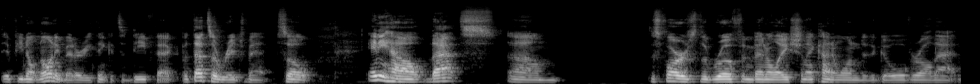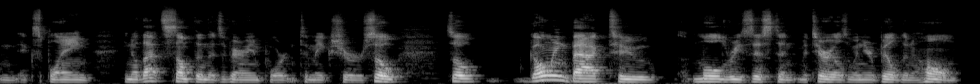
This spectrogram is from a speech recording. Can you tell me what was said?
if you don't know any better, you think it's a defect, but that's a ridge vent. So anyhow, that's, um, as far as the roof and ventilation, I kind of wanted to go over all that and explain, you know, that's something that's very important to make sure. So, so going back to mold resistant materials when you're building a home,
